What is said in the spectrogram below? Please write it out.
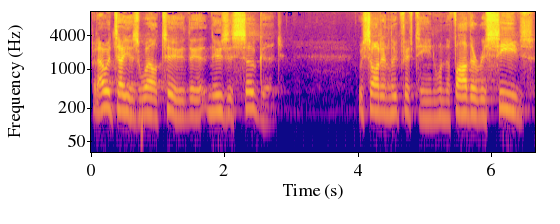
But I would tell you as well, too, the news is so good. We saw it in Luke 15 when the Father receives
